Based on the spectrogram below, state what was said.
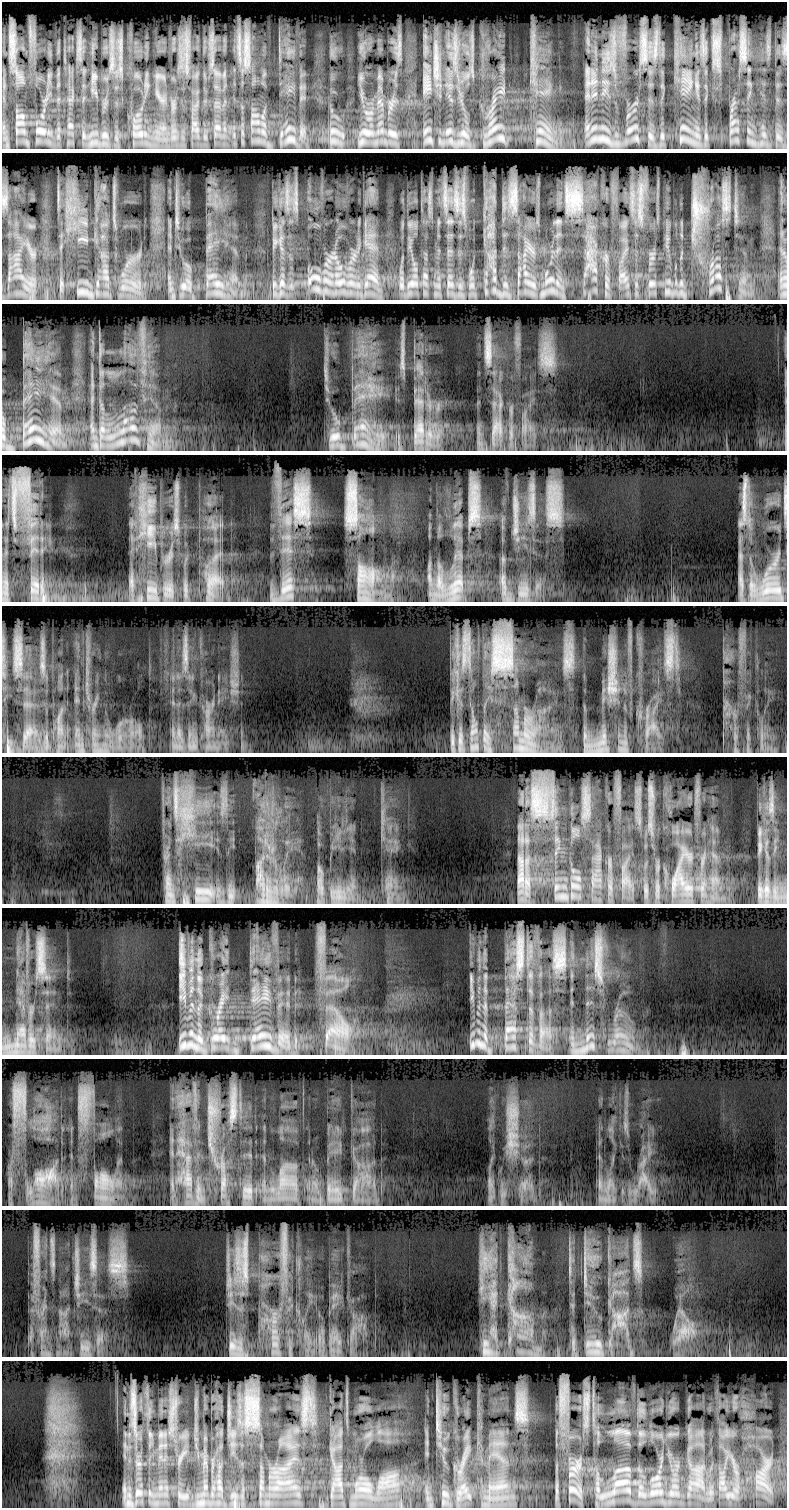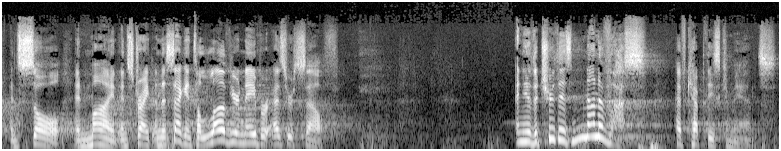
And Psalm 40, the text that Hebrews is quoting here in verses 5 through 7, it's a psalm of David, who you remember is ancient Israel's great king. And in these verses, the king is expressing his desire to heed God's word and to obey him. Because it's over and over and again, what the Old Testament says is what God desires more than sacrifice is for his people to trust him and obey him and to love him. To obey is better than sacrifice. And it's fitting that Hebrews would put this psalm on the lips of Jesus as the words he says upon entering the world in his incarnation. Because don't they summarize the mission of Christ perfectly? Friends, he is the utterly obedient king. Not a single sacrifice was required for him because he never sinned. Even the great David fell. Even the best of us in this room are flawed and fallen and haven't trusted and loved and obeyed God like we should and like is right. But, friends, not Jesus. Jesus perfectly obeyed God. He had come to do God's will. In his earthly ministry, do you remember how Jesus summarized God's moral law in two great commands? The first, to love the Lord your God with all your heart and soul and mind and strength. And the second, to love your neighbor as yourself. And you know, the truth is, none of us have kept these commands.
